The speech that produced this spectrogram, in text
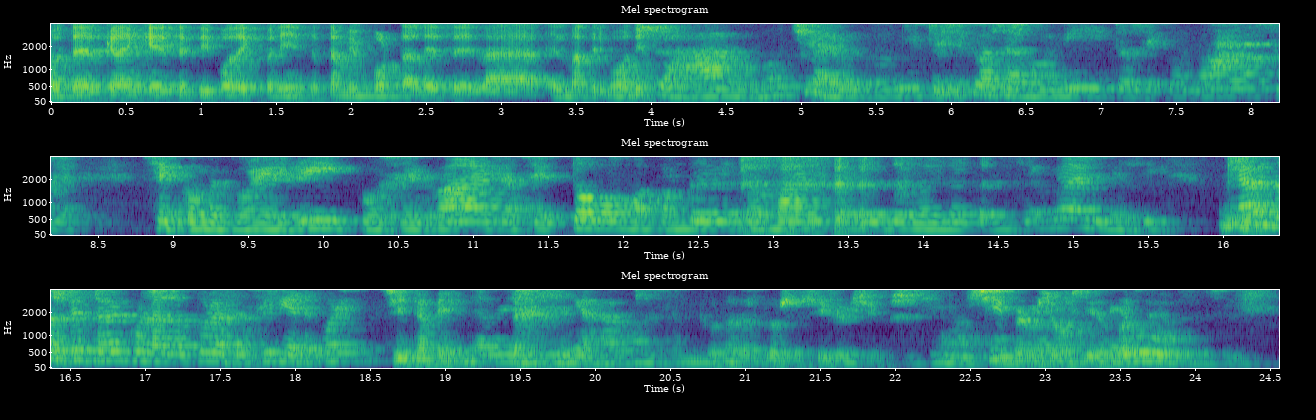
ustedes creen que ese tipo de experiencias también fortalece la, el matrimonio? Claro, chévere, bonito, se pasa bonito, se conoce, se come por ahí rico, se baila, se toma, cuando es de tomar, cuando es de bailar también se baila, así. Una vez nos fuimos también con la doctora Cecilia de Fuerza. Sí, también. Una vez sí viajaba con la doctora Cecilia. Hicimos Siempre nos hemos ido sí.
